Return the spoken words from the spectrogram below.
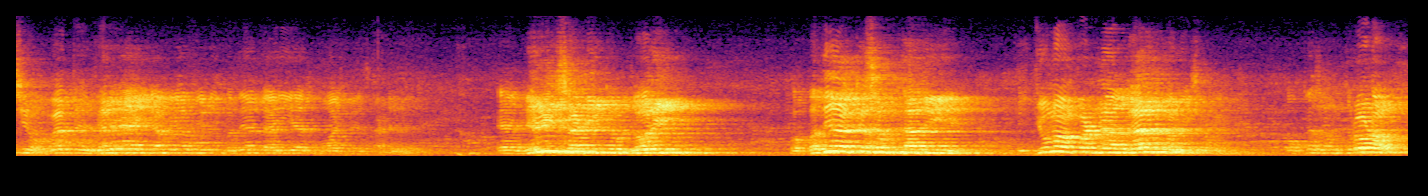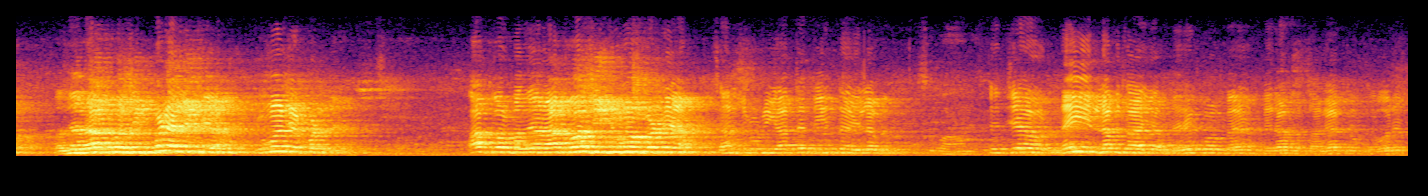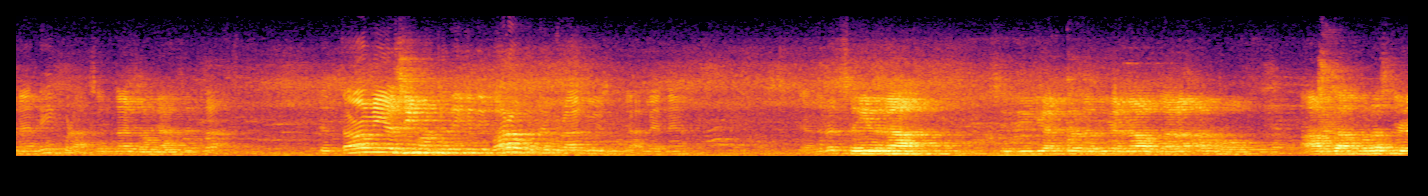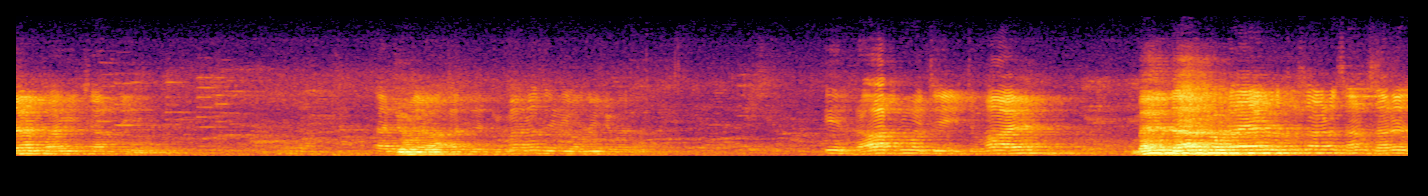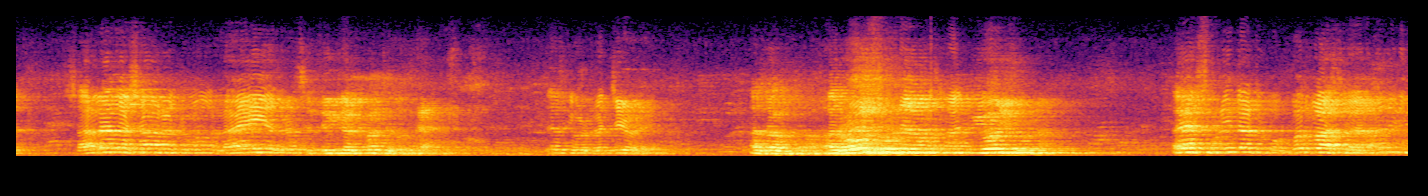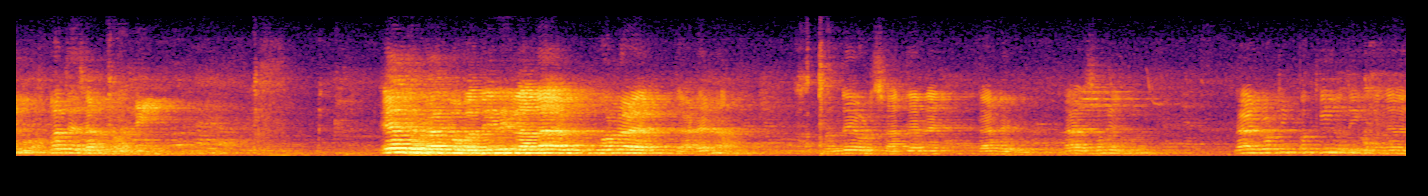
پیچھے ہوئے پھر اے یم یم جی بدیا لائی ہے معاشرے ساڈے اے نیری ساڈی کمزوری وہ بدیا قسم کھادی ہے کہ جمعہ پڑھنا غلط بنی سمجھ وہ قسم تروڑو بدیا رات واسی پڑھے لکھے جمعہ نے پڑھنے آپ کو بدیا رات واسی جمعہ پڑھنے سن ضروریات دین کا علم ہے جے نہیں لبدا یا میرے کو میں میرا مطالعہ کمزور ہے میں نہیں پڑھا سکتا سمجھا سکتا۔ تے تاں بھی اسی وقت دی بارہ بندے بلا کے بھی سمجھا لینے ہیں۔ کہ حضرت سیدنا صدیق اکبر رضی اللہ تعالی عنہ آپ کا پرس جڑا ہے، بھائی چاندی۔ اے جمعہ اج جمعہ نہ دی ہوندی جمعہ یہ رات نو اتنے اجتماع ہے۔ میں دار جو ہے کہ تساں سن سارے سالے دا شاہر جمعہ لائے ہی حضرت صدیق اکبر سے ہوتا ہے۔ جس کی وہ رجی ہوئے۔ اچھا، روز سننے نا آج بھی ہو ہی سننے اے، سنی دا تو محبت باس ہوئے آنے نہیں جی، جی، محبت ایسا ہم چھوٹی اے تو پھر محبت ہی نہیں لانا ہے یعنی کون رہے جاڑے نا۔ بندے اور ساتھے نے گھنے ہوئے میں سمجھ گھنے میں روٹی پکی ہوتی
